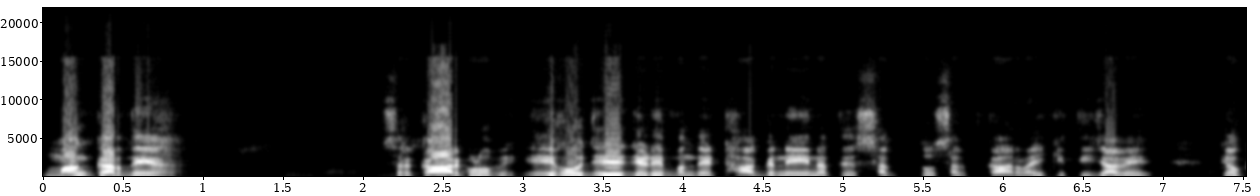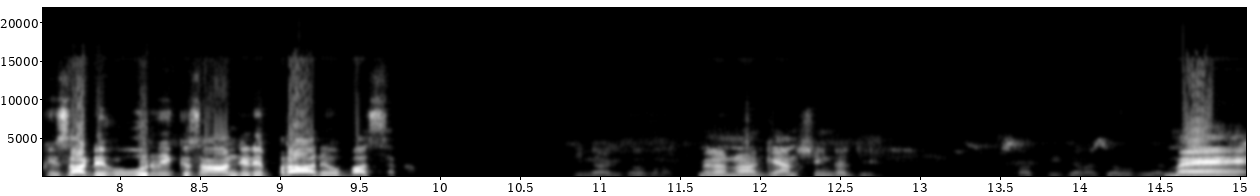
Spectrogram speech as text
ਮੰਗ ਕਰਦੇ ਆ ਸਰਕਾਰ ਕੋਲੋਂ ਵੀ ਇਹੋ ਜਿਹੇ ਜਿਹੜੇ ਬੰਦੇ ਠੱਗ ਨੇ ਇਹਨਾਂ ਤੇ ਸਖਤ ਤੋਂ ਸਖਤ ਕਾਰਵਾਈ ਕੀਤੀ ਜਾਵੇ ਕਿਉਂਕਿ ਸਾਡੇ ਹੋਰ ਵੀ ਕਿਸਾਨ ਜਿਹੜੇ ਭਰਾ ਨੇ ਉਹ ਬਚ ਸਕਣ ਕੀ ਨਾਂ ਕੀ ਸਰ ਆਪਣਾ ਮੇਰਾ ਨਾਮ ਗਿਆਨ ਸਿੰਘ ਹੈ ਜੀ ਤਾਂ ਕੀ ਕਹਿਣਾ ਚਾਹੋਗੇ ਅੱਜ? ਮੈਂ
